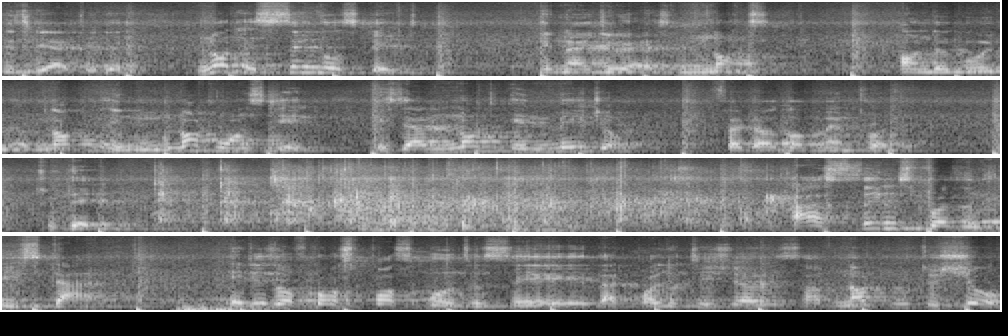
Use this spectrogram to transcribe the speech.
is here today. Not a single state in Nigeria is not undergoing, not, in not one state, is there not a major federal government project today. As things presently stand, it is of course possible to say that politicians have nothing to show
